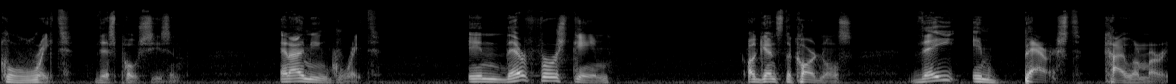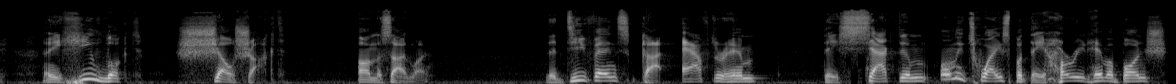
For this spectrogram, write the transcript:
great this postseason. And I mean great. In their first game against the Cardinals, they embarrassed Kyler Murray. I mean, he looked shell shocked on the sideline. The defense got after him. They sacked him only twice, but they hurried him a bunch.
